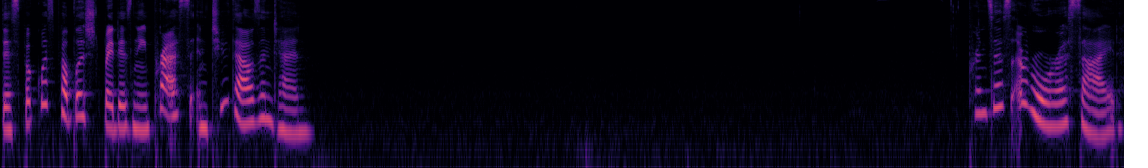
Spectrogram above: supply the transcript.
This book was published by Disney Press in 2010. Princess Aurora sighed.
